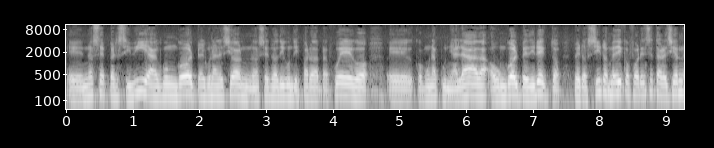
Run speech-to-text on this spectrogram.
eh, no se percibía algún golpe, alguna lesión, no sé, no digo un disparo de fuego, eh, como una puñalada o un golpe directo, pero sí los médicos forenses establecieron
